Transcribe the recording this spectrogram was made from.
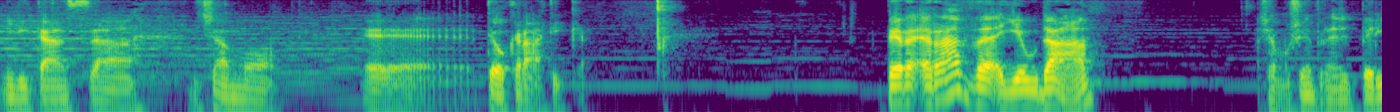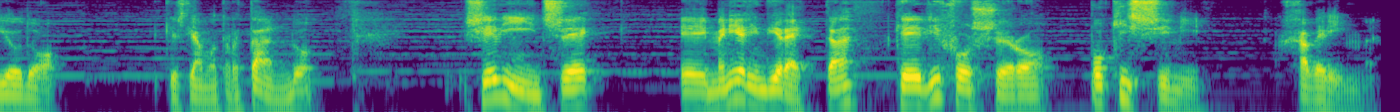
militanza diciamo, eh, teocratica. Per Rav Yehuda, siamo sempre nel periodo che stiamo trattando, si evince eh, in maniera indiretta che vi fossero pochissimi Haverim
